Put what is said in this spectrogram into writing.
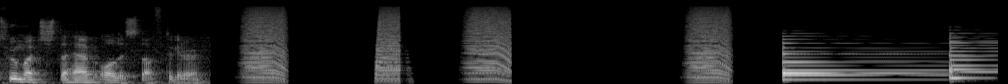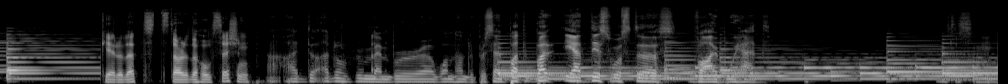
too much to have all this stuff together. Kero, that started the whole session. I, I, do, I don't remember uh, 100%, but but yeah, this was the vibe we had. This is some,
